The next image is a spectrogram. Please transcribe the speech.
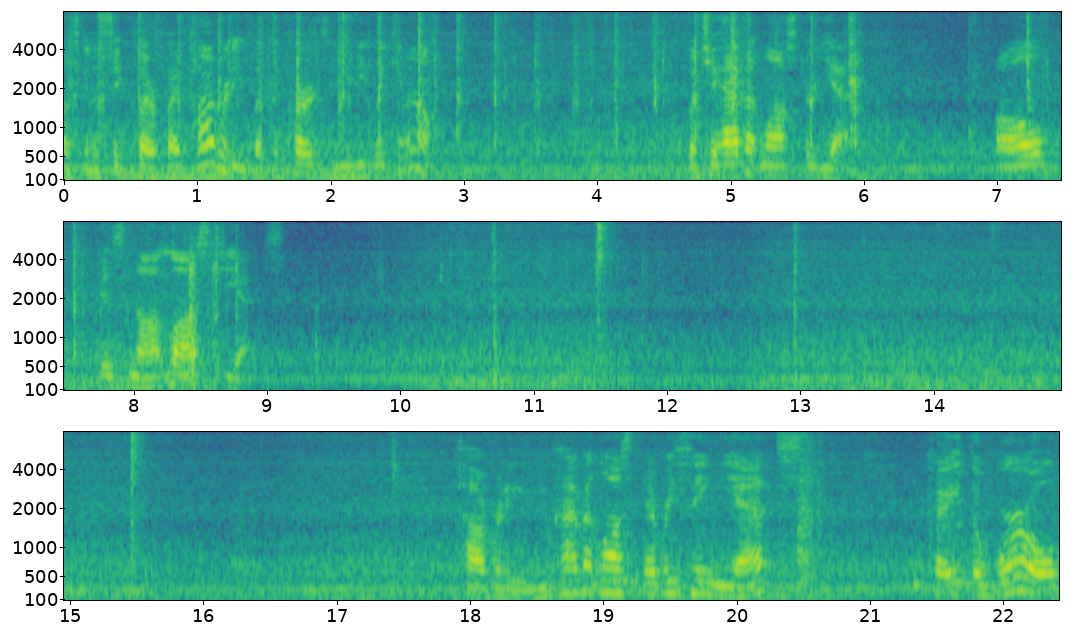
I was going to say clarified poverty, but the cards immediately came out. But you haven't lost her yet. All is not lost yet. Poverty. You haven't lost everything yet. Okay, the world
